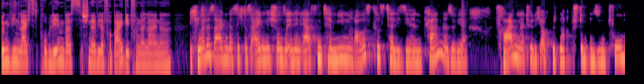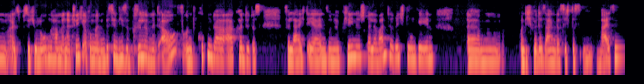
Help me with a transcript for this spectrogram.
irgendwie ein leichtes Problem, was schnell wieder vorbeigeht von alleine? Ich würde sagen, dass sich das eigentlich schon so in den ersten Terminen rauskristallisieren kann. Also wir fragen natürlich auch nach bestimmten Symptomen. Als Psychologen haben wir natürlich auch immer ein bisschen diese Brille mit auf und gucken da, ah, könnte das vielleicht eher in so eine klinisch relevante Richtung gehen. Ähm, und ich würde sagen, dass sich das meistens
